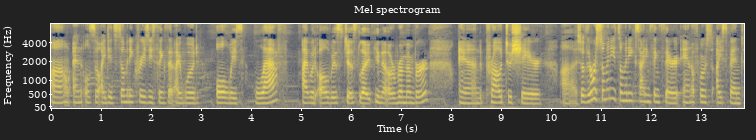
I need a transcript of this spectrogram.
Um, and also i did so many crazy things that i would always laugh. I would always just like you know remember and proud to share. Uh, so there were so many so many exciting things there. And of course i spent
